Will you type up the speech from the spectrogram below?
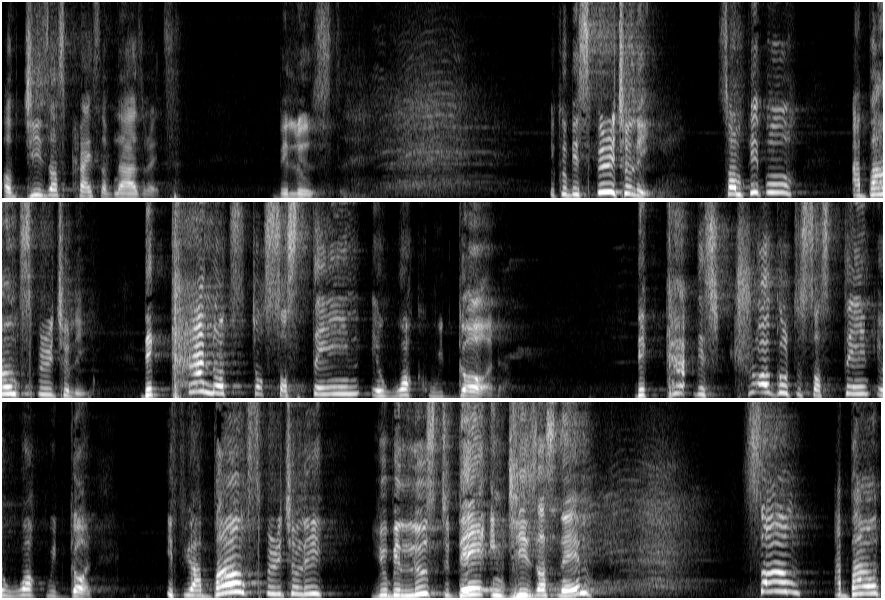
of Jesus Christ of Nazareth, be loosed. It could be spiritually. Some people are bound spiritually. They cannot just sustain a walk with God. They can't, they struggle to sustain a walk with God. If you are bound spiritually, you'll be loose today in Jesus' name. Some are bound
